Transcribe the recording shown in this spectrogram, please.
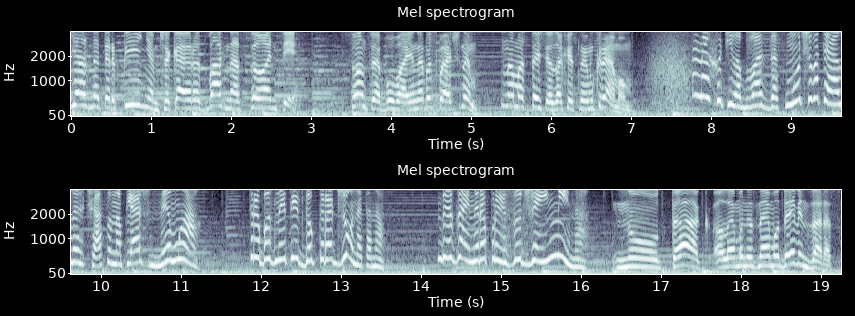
я з нетерпінням чекаю розваг на сонці. Сонце буває небезпечним. Намастися захисним кремом. Хотіла б вас засмучувати, але часу на пляж нема. Треба знайти доктора Джонатана, дизайнера призу Джейн Міна. Ну так, але ми не знаємо, де він зараз.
